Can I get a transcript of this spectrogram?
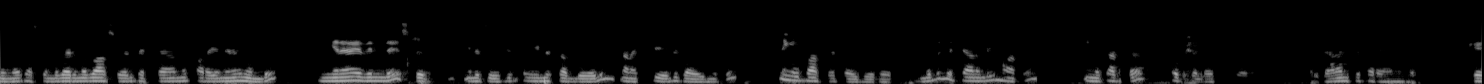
നിങ്ങൾ കസ്റ്റമർ തരുന്ന പാസ്വേഡ് തെറ്റാണെന്ന് പറയുന്നതിന് മുമ്പ് ഇങ്ങനെ ഇതിന്റെ സ്ട്രിപ്പ് ഇതിന്റെ ചേച്ചിട്ട് ഇതിന്റെ സബ് ബോർഡും കണക്ട് ചെയ്ത് കഴിഞ്ഞിട്ട് നിങ്ങൾ പാസ്വേഡ് ടൈപ്പ് ചെയ്ത് എന്നിട്ട് തെറ്റാണെങ്കിൽ മാത്രം നിങ്ങൾക്ക് അടുത്ത ഓപ്ഷനിലേക്ക് പോകാം. ഇതാണ് എനിക്ക് പറയാനുള്ളത്. ഓക്കെ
